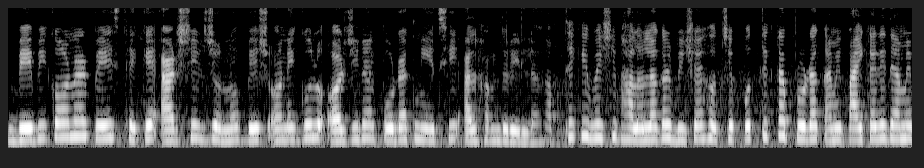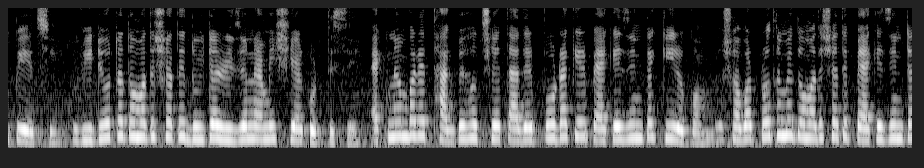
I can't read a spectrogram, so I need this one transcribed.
বেবি কর্নার পেজ থেকে আরশির জন্য বেশ অনেকগুলো অরিজিনাল প্রোডাক্ট নিয়েছি আলহামদুলিল্লাহ। সব থেকে বেশি ভালো লাগার বিষয় হচ্ছে প্রত্যেকটা প্রোডাক্ট আমি পাইকারি দামে পেয়েছি। ভিডিওটা তোমাদের সাথে দুইটা রিজনে আমি শেয়ার করতেছি। এক নম্বরে থাকবে হচ্ছে তাদের প্রোডাক্টের প্যাকেজিংটা কীরকম। সবার প্রথমে তোমাদের সাথে প্যাকেজিংটা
